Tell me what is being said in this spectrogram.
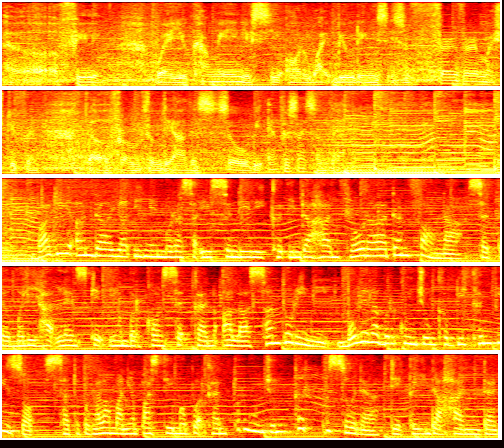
uh, feeling where you come in, you see all the white buildings. It's very very much different uh, from from the others. So we emphasize on that. Bagi anda yang ingin merasai sendiri keindahan flora dan fauna serta melihat landscape yang berkonsepkan ala Santorini, bolehlah berkunjung ke Beacon Resort, satu pengalaman yang pasti membuatkan pengunjung terpesona di keindahan dan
